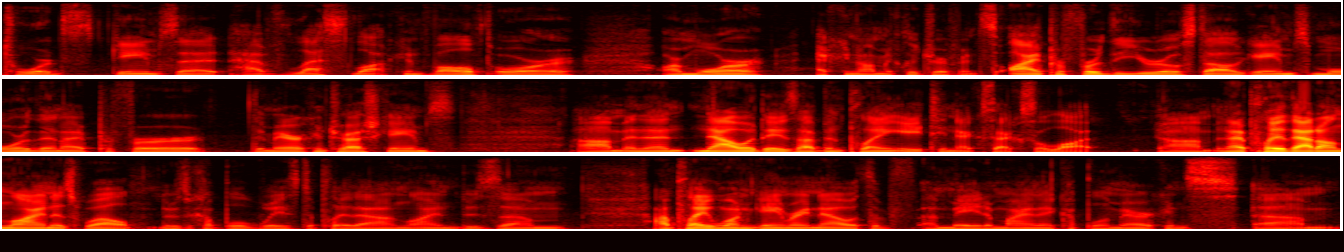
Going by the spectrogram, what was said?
towards games that have less luck involved or are more economically driven. So I prefer the Euro style games more than I prefer the American trash games. Um, and then nowadays I've been playing 18xx a lot. Um, and I play that online as well. There's a couple of ways to play that online. There's um, I'm playing one game right now with a, a mate of mine and a couple of Americans, um,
